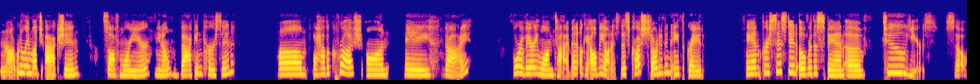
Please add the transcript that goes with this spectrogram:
not really much action. Sophomore year, you know, back in person. Um I have a crush on a guy for a very long time. And okay, I'll be honest. This crush started in 8th grade and persisted over the span of two years. So,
